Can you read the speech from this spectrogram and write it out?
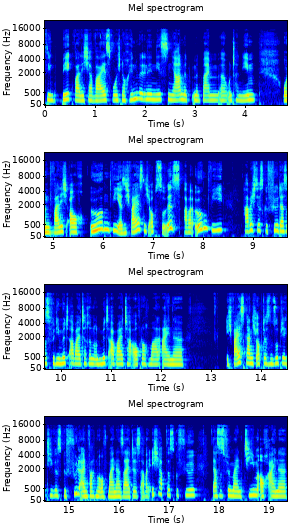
Think Big, weil ich ja weiß, wo ich noch hin will in den nächsten Jahren mit, mit meinem äh, Unternehmen. Und weil ich auch irgendwie, also ich weiß nicht, ob es so ist, aber irgendwie habe ich das Gefühl, dass es für die Mitarbeiterinnen und Mitarbeiter auch nochmal eine, ich weiß gar nicht, ob das ein subjektives Gefühl einfach nur auf meiner Seite ist, aber ich habe das Gefühl, dass es für mein Team auch eine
